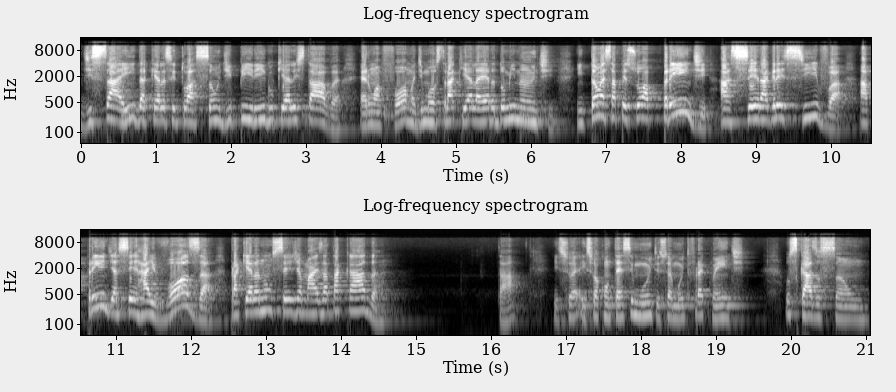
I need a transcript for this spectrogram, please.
de sair daquela situação de perigo que ela estava. Era uma forma de mostrar que ela era dominante. Então essa pessoa aprende a ser agressiva, aprende a ser raivosa para que ela não seja mais atacada. Tá? Isso, é, isso acontece muito, isso é muito frequente. Os casos são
